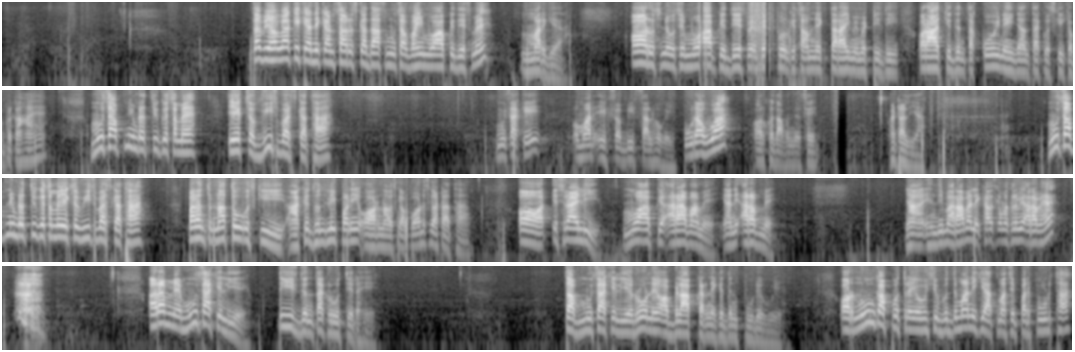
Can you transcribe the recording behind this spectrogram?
तब यहोवा के कहने के अनुसार उसका दास मूसा वहीं मुआब के देश में मर गया। और उसने उसे मुआब के देश में बेतपुर के सामने एक तराई में मिट्टी दी। और आज के दिन तक कोई नहीं जानता कि उसकी कब्र कहाँ है। मूसा अपनी मृत्यु के समय 120 वर्ष का था। मूसा की उम्र 120 साल हो गई। पूरा हुआ और खुदाबंद से हटा लिया। मूसा अपनी मृत्यु के समय 120 वर्ष का था, परंतु ना तो उसकी आँखें धुंधली पड़ी और ना उसका पौरस घटा था। और इसराइली मुआब के अराबा में, यानी अरब में, यहाँ हिंदी में अराबा लिखा, उसका मतलब ये अरब है। अरब में मूसा के लिए तीस दिन तक रोते रहे। तब मूसा के लिए रोने और बिलाप करने के दिन पूरे हुए। और नून का पुत्र यहोशी बुद्धिमानी की आत्मा से परिपूर्ण था,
